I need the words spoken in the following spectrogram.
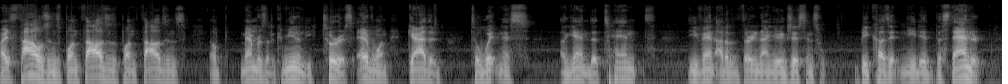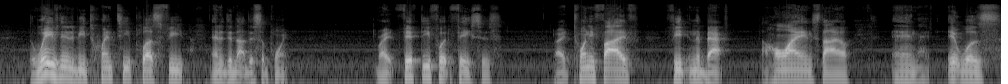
right? Thousands upon thousands upon thousands of members of the community, tourists, everyone gathered to witness again the 10th event out of the 39 year existence because it needed the standard. The waves needed to be 20 plus feet, and it did not disappoint right? 50 foot faces, right? 25 feet in the back, a Hawaiian style. And it was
